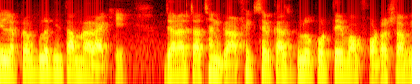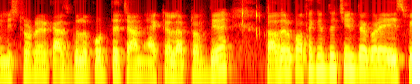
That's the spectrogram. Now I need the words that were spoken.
এই ল্যাপটপগুলো কিন্তু আমরা রাখি। যারা চাচ্ছেন গ্রাফিক্সের কাজগুলো করতে বা ফটোশপ ইলিস্ট্রেটরের কাজগুলো করতে চান একটা ল্যাপটপ দিয়ে, তাদের কথা কিন্তু চিন্তা করে এইচপি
